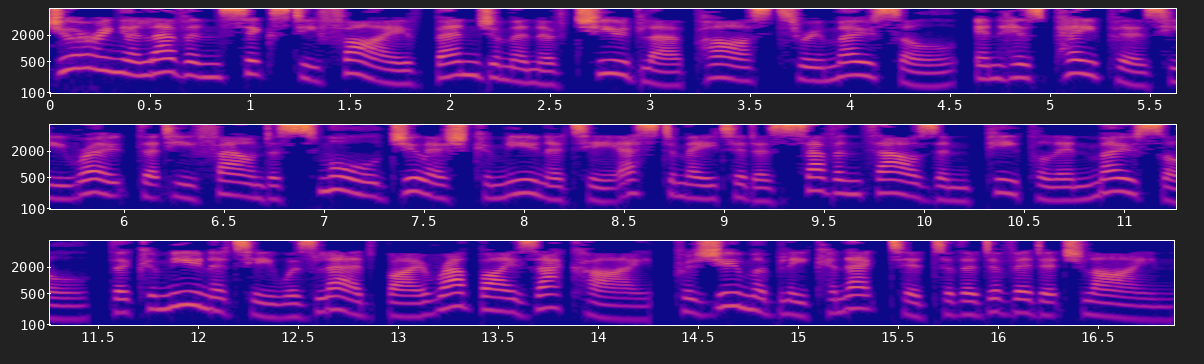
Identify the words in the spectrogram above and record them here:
During 1165 Benjamin of Tudela passed through Mosul. In his papers he wrote that he found a small Jewish community estimated as 7,000 people in Mosul. The community was led by Rabbi Zakkai, presumably connected to the Davidic line.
